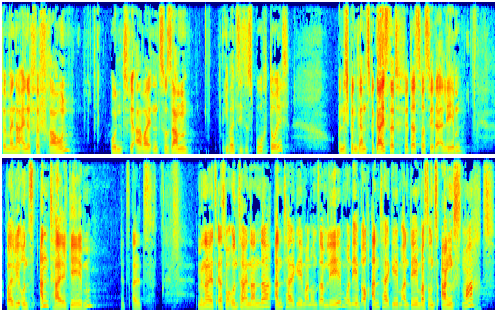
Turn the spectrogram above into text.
für Männer, eine für Frauen. Und wir arbeiten zusammen jeweils dieses Buch durch. Und ich bin ganz begeistert für das, was wir da erleben, weil wir uns Anteil geben, jetzt als Männer jetzt erstmal untereinander, Anteil geben an unserem Leben und eben auch Anteil geben an dem, was uns Angst macht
